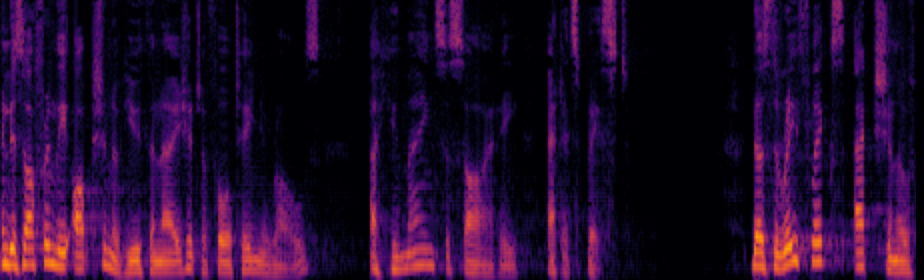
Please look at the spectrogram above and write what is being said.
and is offering the option of euthanasia to 14 year olds, a humane society at its best. Does the reflex action of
